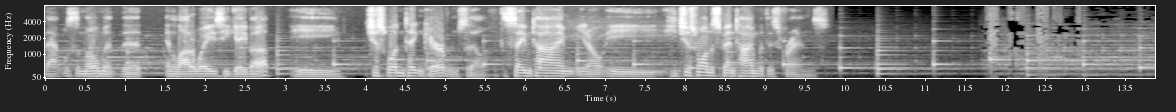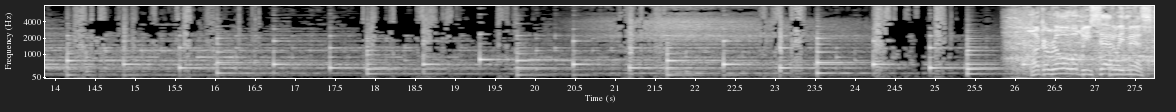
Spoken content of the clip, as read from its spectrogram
That was the moment that in a lot of ways he gave up. He just wasn't taking care of himself. At the same time, you know, he he just wanted to spend time with his friends. A gorilla will be sadly missed.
